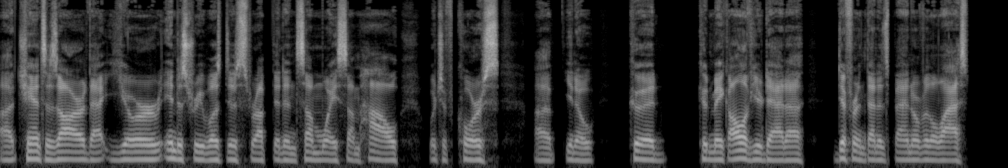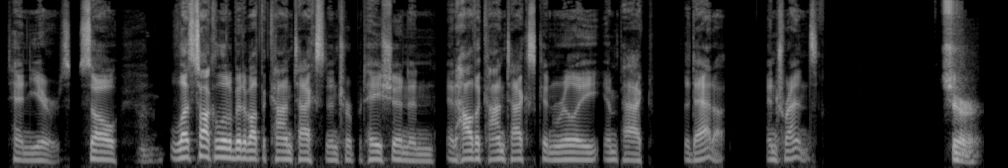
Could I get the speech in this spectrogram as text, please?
uh, chances are that your industry was disrupted in some way somehow, which of course, uh, you know, could could make all of your data different than it's been over the last 10 years. So mm-hmm. let's talk a little bit about the context and interpretation and and how the context can really impact the data and trends. Sure.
